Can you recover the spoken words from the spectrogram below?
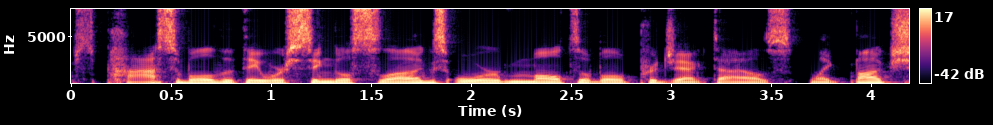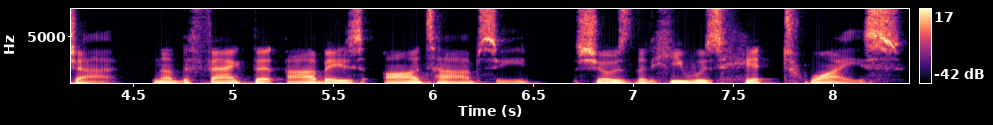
it's possible that they were single slugs or multiple projectiles like buckshot. Now, the fact that Abe's autopsy shows that he was hit twice,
